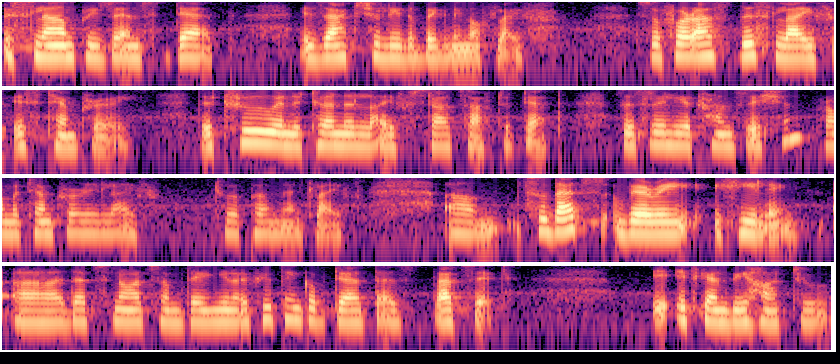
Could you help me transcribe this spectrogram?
Islam presents death is actually the beginning of life. So for us, this life is temporary. The true and eternal life starts after death. So it's really a transition from a temporary life to a permanent life. Um, so that's very healing. Uh, that's not something, you know, if you think of death as that's it, it, it can be hard to,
